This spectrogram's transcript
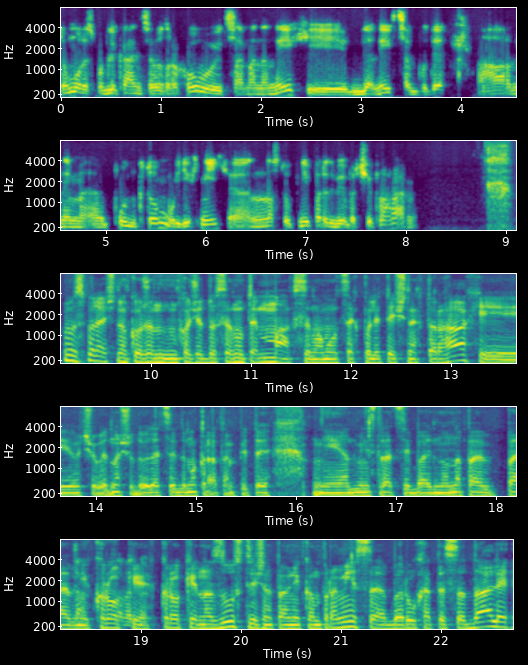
Тому республіканці розраховують саме на них, і для них це буде гарним е, пунктом у їхній наступній передвиборчій програмі. Ну, безперечно, кожен хоче досягнути максимуму в цих політичних торгах, і очевидно, що доведеться і демократам піти і адміністрації Байдену на певні так, кроки кроки на зустріч, на певні компроміси, аби рухатися далі.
